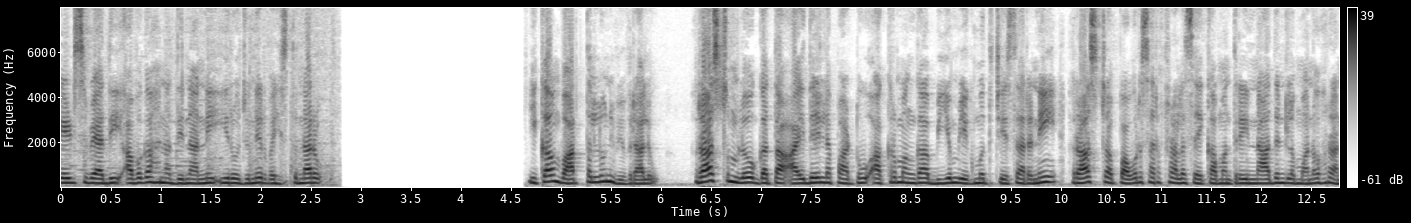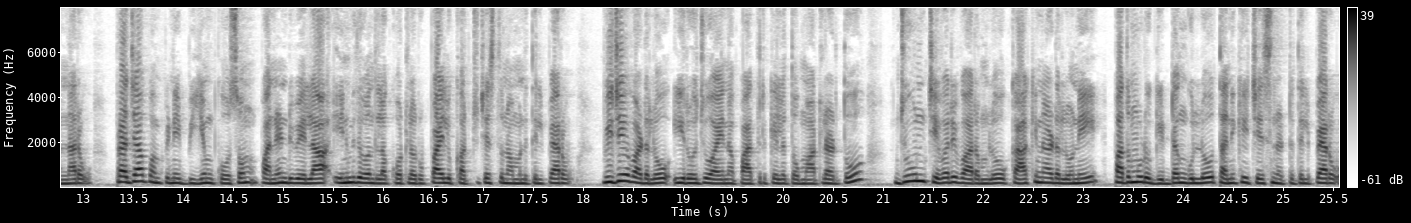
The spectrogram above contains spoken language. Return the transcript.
ఎయిడ్స్ వ్యాధి అవగాహన దినాన్ని ఈరోజు నిర్వహిస్తున్నారు. ఇక వార్తల్లోని వివరాలు. రాష్ట్రంలో గత ఐదేళ్ళ పాటు అక్రమంగా బియ్యం ఎగుమతి చేశారని రాష్ట్ర పౌర సరఫరాల శాఖ మంత్రి నాదెండ్ల మనోహర్ అన్నారు. ప్రజా పంపిణీ బియ్యం కోసం పన్నెండు వేల ఎనిమిది వందల కోట్ల రూపాయలు ఖర్చు చేస్తున్నామని తెలిపారు. విజయవాడలో ఈరోజు ఆయన పాతికేయులతో మాట్లాడుతూ జూన్ చివరి వారంలో కాకినాడలోని పదమూడు గిడ్డంగుల్లో తనిఖీ చేసినట్టు తెలిపారు.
